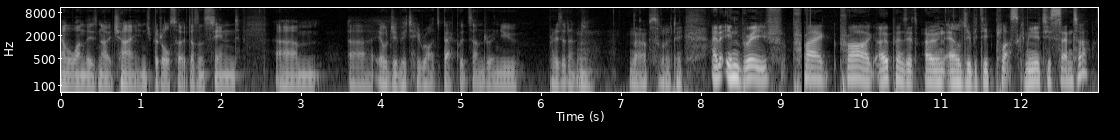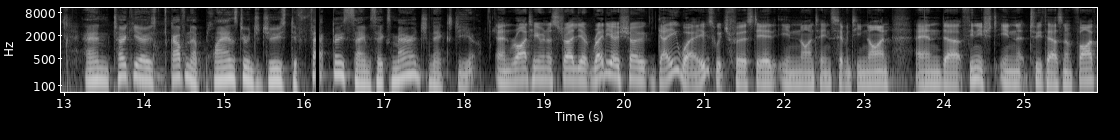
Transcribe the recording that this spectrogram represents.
number one, there's no change, but also it doesn't send um, uh, LGBT rights backwards under a new president. No, absolutely. And in brief, Prague, Prague opens its own LGBT plus community centre. And Tokyo's governor plans to introduce de facto same sex marriage next year. And right here in Australia, radio show Gay Waves, which first aired in 1979 and uh, finished in 2005,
